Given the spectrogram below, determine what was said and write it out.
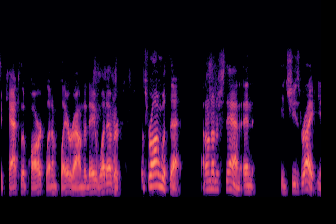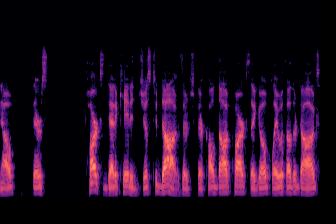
the cat to the park, let him play around today, whatever. What's wrong with that? I don't understand. And and she's right, you know, there's parks dedicated just to dogs. They're they're called dog parks. They go play with other dogs.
